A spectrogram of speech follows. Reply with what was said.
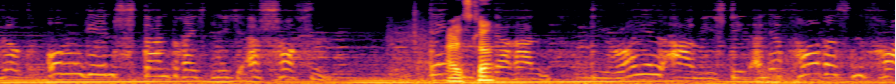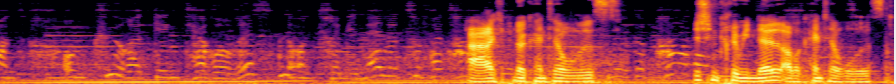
wird umgehend standrechtlich erschossen. Denken Alles klar. Daran, die Royal Army steht an der vordersten Front, um Kyrat gegen Terroristen und Kriminelle zu verteidigen. Ah, ich bin da kein Terrorist. Ich bin kriminell, aber kein Terrorist.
